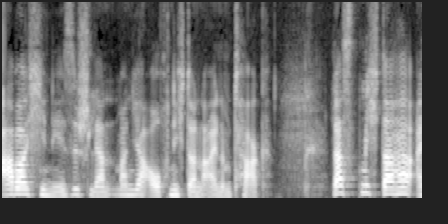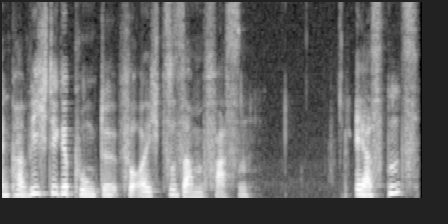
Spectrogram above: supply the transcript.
Aber Chinesisch lernt man ja auch nicht an einem Tag. Lasst mich daher ein paar wichtige Punkte für euch zusammenfassen. Erstens,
